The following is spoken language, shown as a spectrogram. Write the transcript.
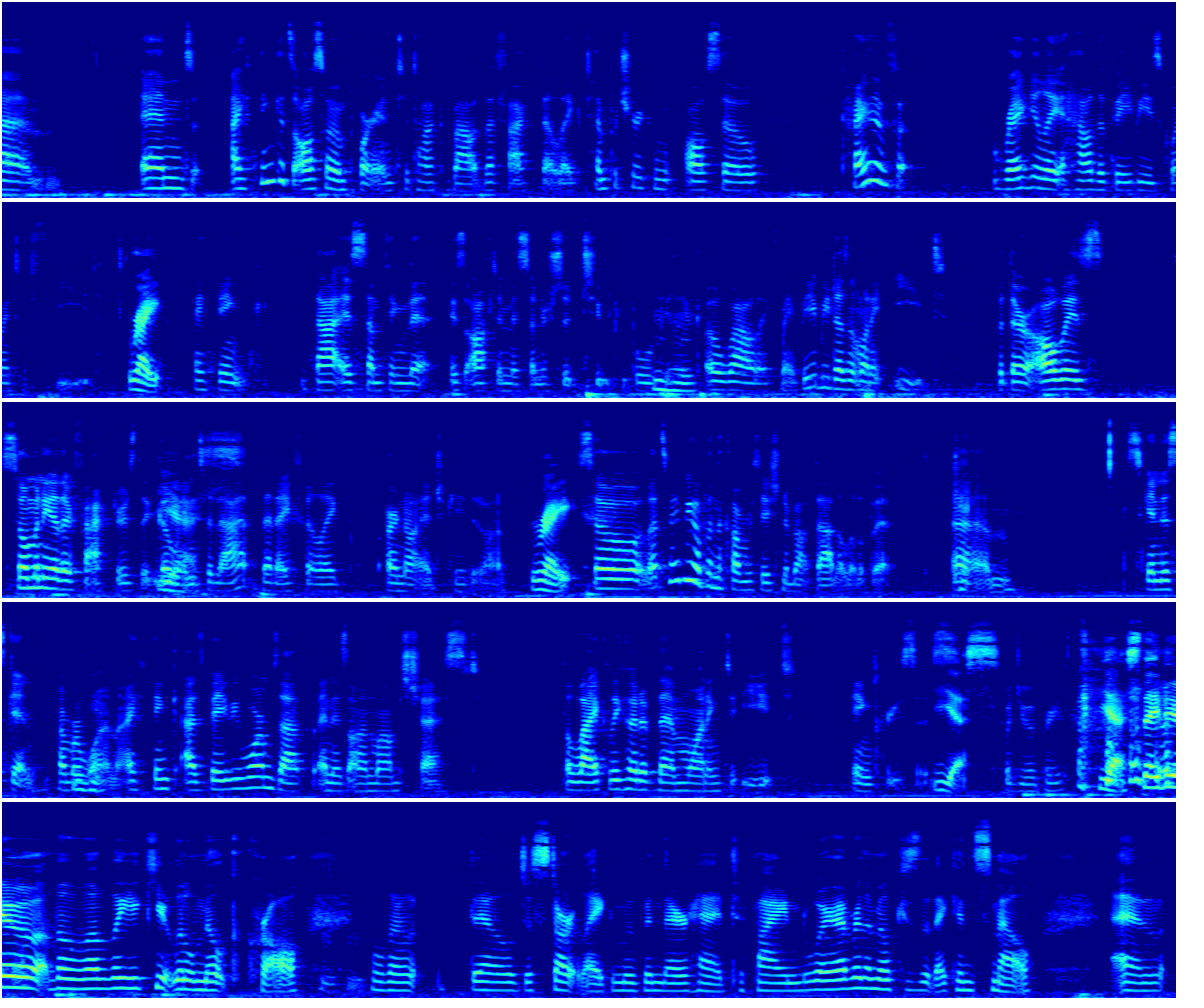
Um, and I think it's also important to talk about the fact that like temperature can also kind of regulate how the baby is going to feed. Right. I think that is something that is often misunderstood too. People will be Mhm. like, "Oh wow, like my baby doesn't want to eat," but there are always so many other factors that go Yes. into that that I feel like are not educated on. Right. So let's maybe open the conversation about that a little bit. Um, skin to skin, number Mhm. one. I think as baby warms up and is on mom's chest, the likelihood of them wanting to eat increases. Yes. Would you agree? Yes, they do the lovely, cute little milk crawl. Mhm. Well, they'll, they'll just start like moving their head to find wherever the milk is that they can smell. And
